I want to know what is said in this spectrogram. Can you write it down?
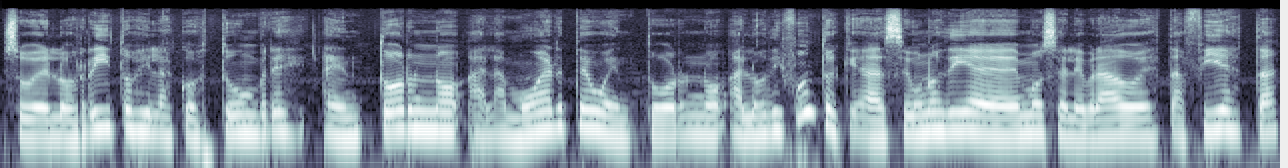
sobre los ritos y las costumbres en torno a la muerte o en torno a los difuntos, que hace unos días hemos celebrado esta fiesta,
